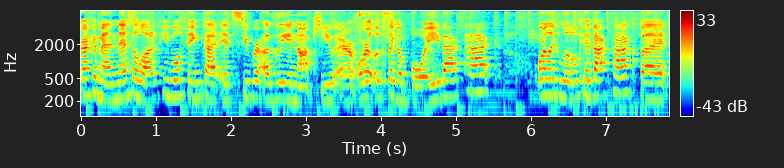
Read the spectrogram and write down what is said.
recommend this. A lot of people think that it's super ugly and not cute or, or it looks like a boy backpack or like a little kid backpack but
